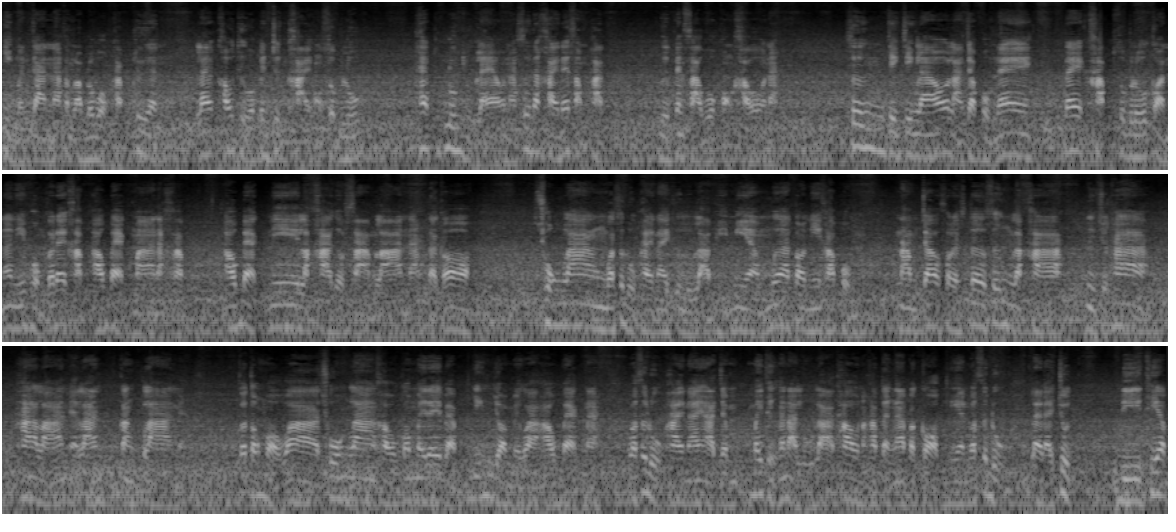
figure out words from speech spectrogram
อีกเหมือนกันนะสำหรับระบบขับเคลื่อน และเขาถือว่าเป็นจุดขายของ Subaru แทบทุกรุ่นอยู่แล้วนะซึ่งถ้าใครได้สัมผัสหรือเป็นสาวกของเขานะซึ่งจริง ๆ แล้วหลังจากผมได้ได้ขับ Subaru ก่อนหน้านี้ผมก็ได้ขับ Outback มานะครับ Outback นี่ราคาเกือบ3 ล้านนะแต่ก็ช่วงล่างวัสดุภายในคือหรูหราพรีเมียม เมื่อตอนนี้ครับผมนำเจ้า Forester ซึ่งราคา 1.5 5 ล้านเนี่ยล้านกลางๆเนี่ย ก็ต้องบอกว่าช่วงล่างเขาก็ไม่ได้แบบยิ่งย่อนไปกว่า Outback นะ วัสดุภายในอาจจะไม่ถึงขนาดหรูหราเท่านะครับ แต่งานประกอบเนียนวัสดุหลาย ๆ จุดดีเทียบ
